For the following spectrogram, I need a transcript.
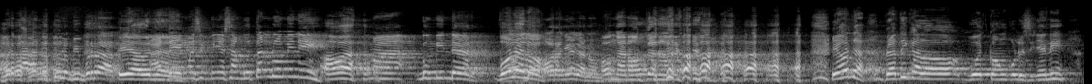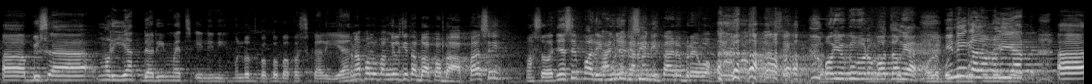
Bertahan itu lebih berat. Iya benar. Ada yang masih punya sangkutan belum ini? Sama Bung Binder. Boleh loh. Orangnya gak nonton. Oh nggak nonton. ya udah, berarti kalau buat konklusinya nih eh, bisa ngelihat dari match ini nih menurut bapak-bapak sekalian. Kenapa lu panggil kita bapak-bapak sih? Masalahnya saya paling Hanya muda di karena sini. kita ada brewoknya. Oh iya gue baru potong ya. Ini kalau dikit. ngelihat eh,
